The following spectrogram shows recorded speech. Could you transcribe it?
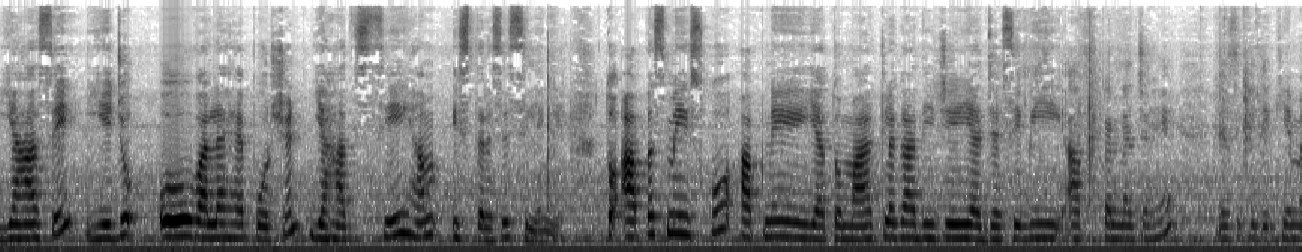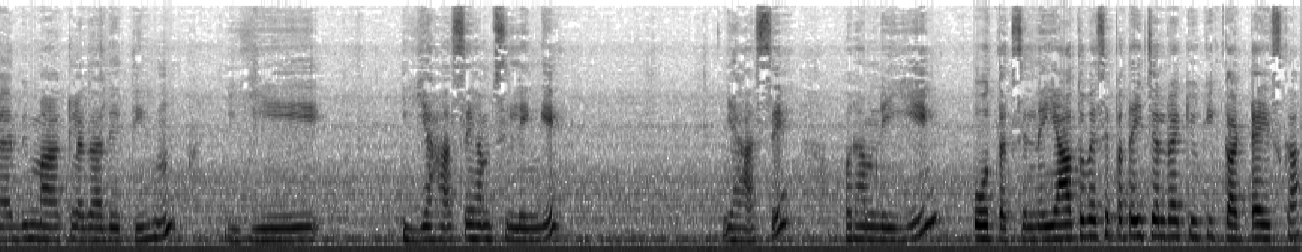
यहाँ से ये जो ओ वाला है पोर्शन यहाँ से हम इस तरह से सिलेंगे। तो आपस में इसको आपने या तो मार्क लगा दीजिए, या जैसे भी आप करना चाहें। जैसे कि देखिए, मैं भी मार्क लगा देती हूँ। ये यहाँ से हम सिलेंगे। यहाँ से और हमने ये ओ तक सिलना है यहाँ तो वैसे पता ही चल रहा है क्योंकि कट है इसका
